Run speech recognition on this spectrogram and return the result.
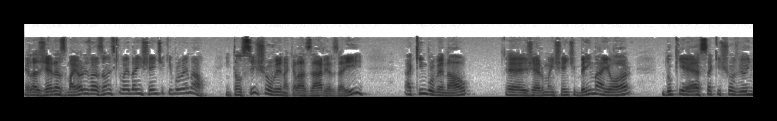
elas geram as maiores vazões que vai dar enchente aqui em Blumenau. Então se chover naquelas áreas aí, aqui em Blumenau é, gera uma enchente bem maior do que essa que choveu em,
